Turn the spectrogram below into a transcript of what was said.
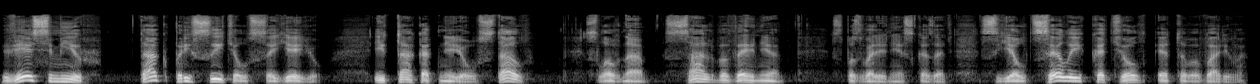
весь мир так присытился ею и так от нее устал, словно сальва веня, с позволения сказать, съел целый котел этого варева.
